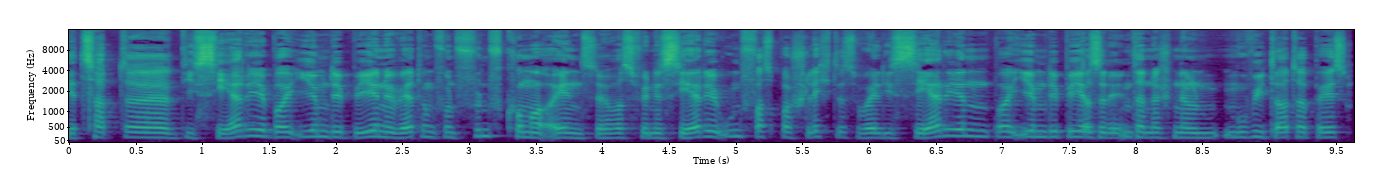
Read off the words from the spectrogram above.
Jetzt hat äh, die Serie bei IMDb eine Wertung von 5,1, ja, was für eine Serie unfassbar schlecht ist, weil die Serien bei IMDb, also der International Movie Database,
